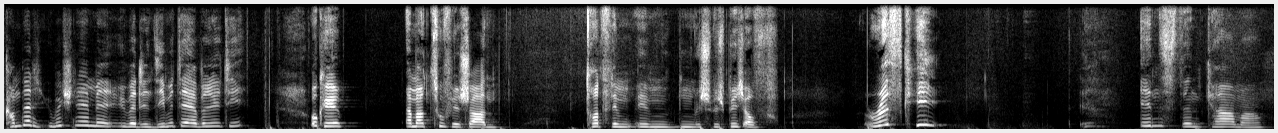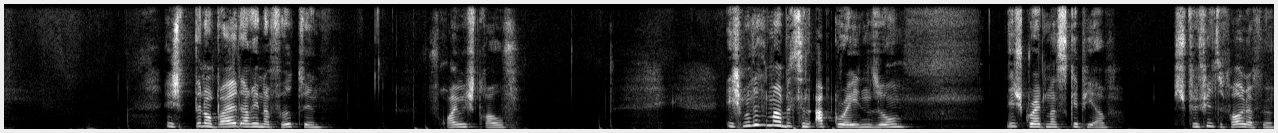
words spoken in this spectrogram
Kommt er nicht übel schnell über den See mit der Ability? Okay. Er macht zu viel Schaden. Trotzdem spiele ich auf Risky. Instant Karma. Ich bin auch bald Arena 14. Freue mich drauf. Ich muss jetzt mal ein bisschen upgraden, so. Ich grade mal Skippy ab. Ich bin viel zu faul dafür.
